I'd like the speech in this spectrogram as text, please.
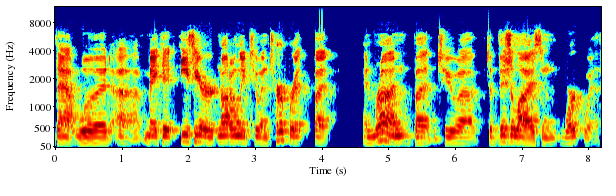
that would uh, make it easier not only to interpret but and run, but to uh, to visualize and work with.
